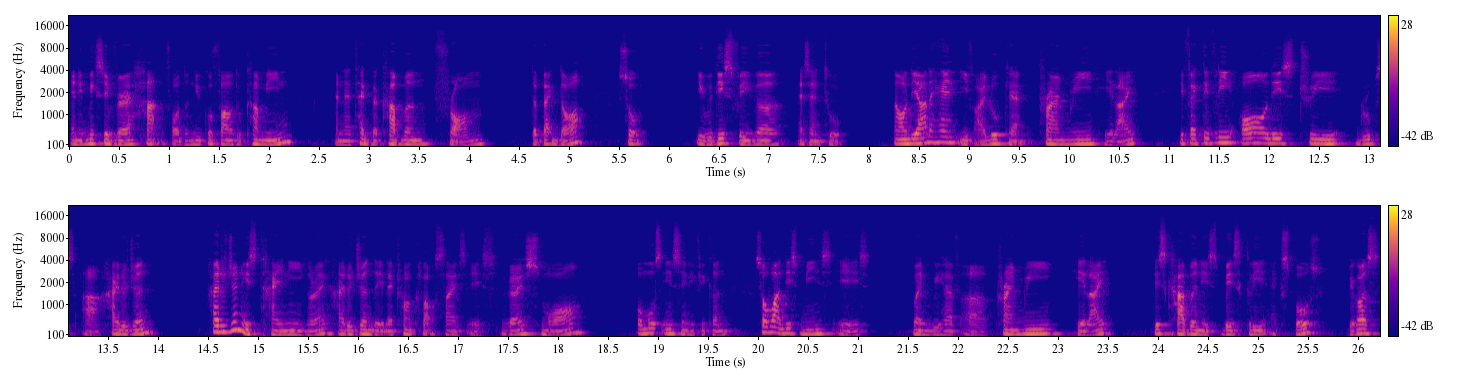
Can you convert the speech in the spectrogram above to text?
and it makes it very hard for the nucleophile to come in and attack the carbon from the back door. So it will disfavor SN2. Now on the other hand, if I look at primary halide, effectively all these three groups are hydrogen. Hydrogen is tiny, correct? Hydrogen, the electron cloud size is very small, almost insignificant. So what this means is when we have a primary halide, this carbon is basically exposed because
